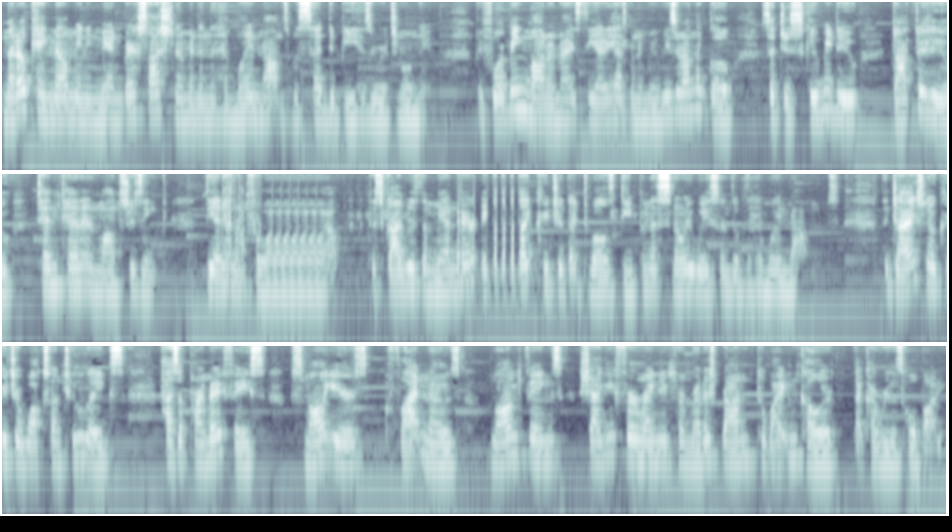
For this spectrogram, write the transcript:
Meadow Cangmel, meaning man bear slash snowman in the Himalayan mountains, was said to be his original name. Before being modernized, the Yeti has been in movies around the globe, such as Scooby Doo, Doctor Who, Tintin, and Monsters Inc. The Yeti has been around for a while, described as the man bear, ape-like creature that dwells deep in the snowy wastelands of the Himalayan mountains. The giant snow creature walks on two legs, has a primate face, small ears, a flat nose, long fangs, shaggy fur ranging from reddish brown to white in color that covers his whole body.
